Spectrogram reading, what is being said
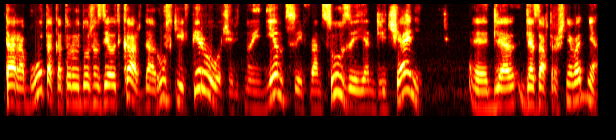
та работа, которую должен сделать каждый. Да, русские в первую очередь, но и немцы, и французы, и англичане э, для, для завтрашнего дня.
